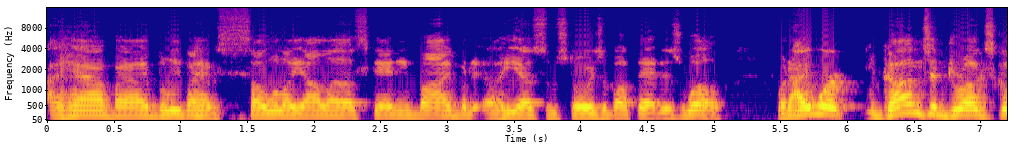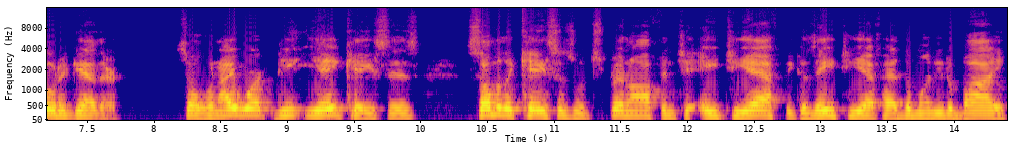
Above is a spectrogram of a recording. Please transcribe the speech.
I have, I believe I have Saul Ayala standing by, but uh, he has some stories about that as well. When I work, guns and drugs go together. So when I worked DEA cases, some of the cases would spin off into ATF because ATF had the money to buy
